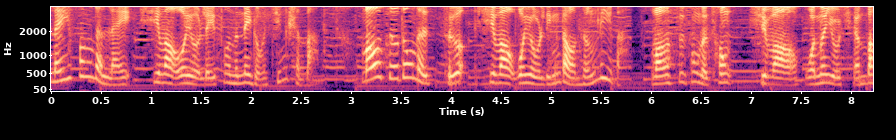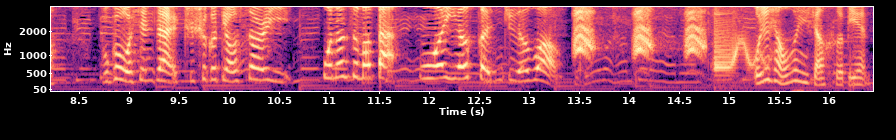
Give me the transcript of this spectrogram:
雷锋的雷，希望我有雷锋的那种精神吧。毛泽东的泽，希望我有领导能力吧。王思聪的聪，希望我能有钱吧。”不过我现在只是个屌丝而已，我能怎么办？我也很绝望。我就想问一下河边，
